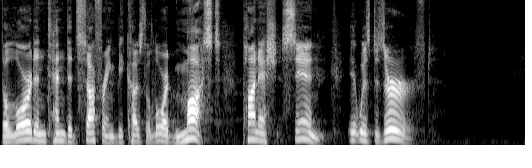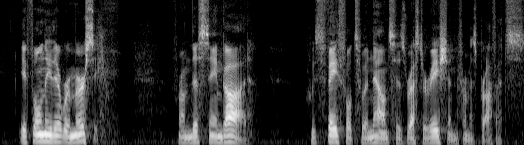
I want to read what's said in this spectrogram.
The Lord intended suffering because the Lord must punish sin. It was deserved. If only there were mercy from this same God who's faithful to announce his restoration from his prophets.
